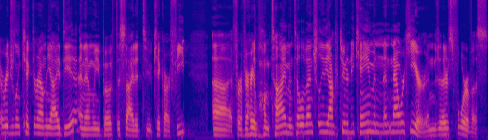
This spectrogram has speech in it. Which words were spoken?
originally kicked around the idea, and then we both decided to kick our feet uh, for a very long time until eventually the opportunity came, and, and now we're here, and there's four of us.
